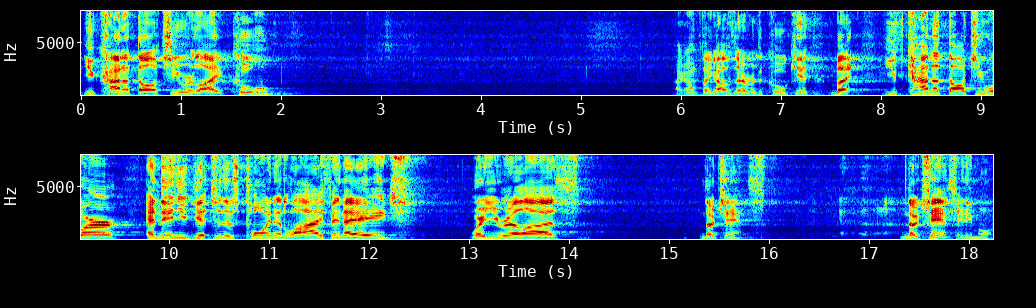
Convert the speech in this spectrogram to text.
you kind of thought you were like cool. I don't think I was ever the cool kid, but you kind of thought you were, and then you get to this point in life and age where you realize no chance. No chance anymore.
